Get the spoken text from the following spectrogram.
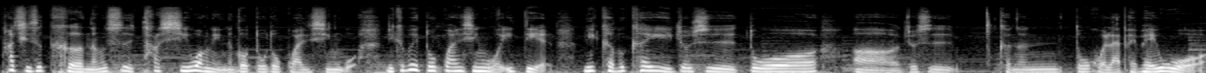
她其实可能是他希望你能够多多关心我，你可不可以多关心我一点？你可不可以就是多呃，就是可能多回来陪陪我？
